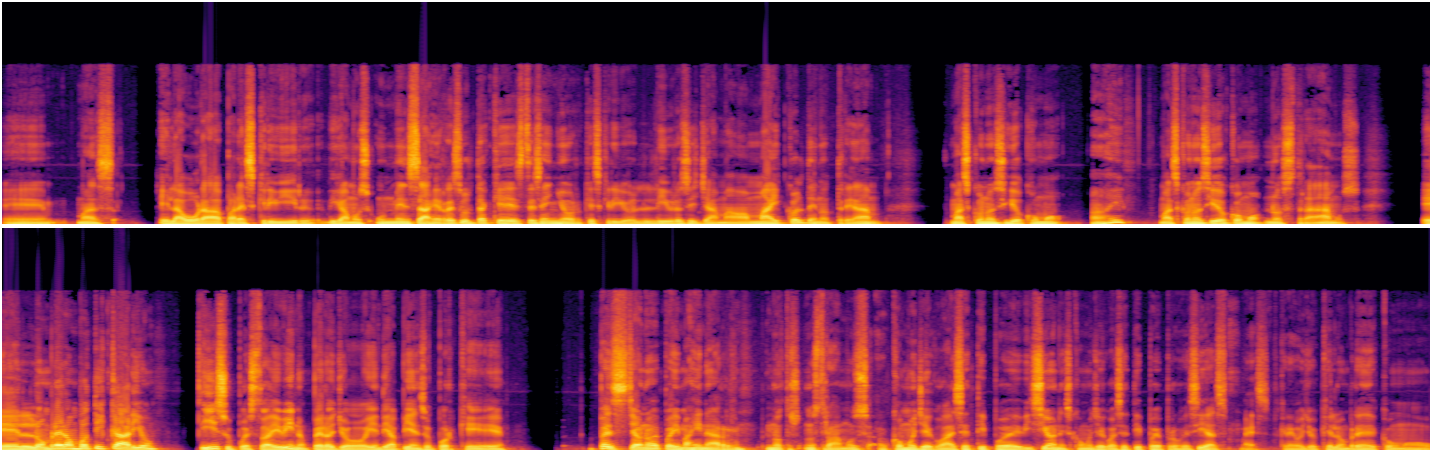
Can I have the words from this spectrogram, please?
eh, más elaborada para escribir, digamos, un mensaje. Resulta que este señor que escribió el libro se llamaba Michael de Notre Dame, más conocido como, ay, más conocido como Nostradamus. El hombre era un boticario y supuesto adivino, pero yo hoy en día pienso porque pues ya uno puede imaginar, nos trabamos cómo llegó a ese tipo de visiones, cómo llegó a ese tipo de profecías. Pues creo yo que el hombre como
